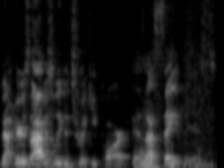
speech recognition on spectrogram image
now here's obviously the tricky part. As Mm-hmm. I say this,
